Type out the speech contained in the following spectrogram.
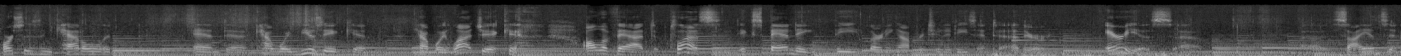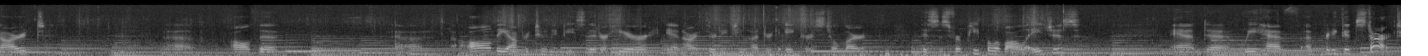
horses and cattle and, and uh, cowboy music and cowboy logic, all of that, plus expanding the learning opportunities into other areas, um, uh, science and art, uh, all the uh, all the opportunities that are here in our 3,200 acres to learn. This is for people of all ages, and uh, we have a pretty good start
